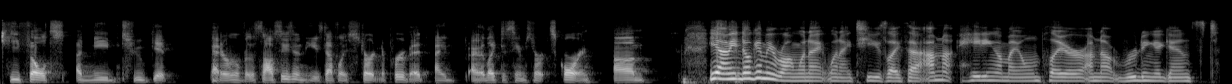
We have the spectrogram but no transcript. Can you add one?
he felt a need to get better over this offseason. He's definitely starting to prove it. I, I would like to see him start scoring. Um, Yeah, I mean, don't get me wrong. When I when I tease like that, I'm not hating on my own player. I'm not rooting against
